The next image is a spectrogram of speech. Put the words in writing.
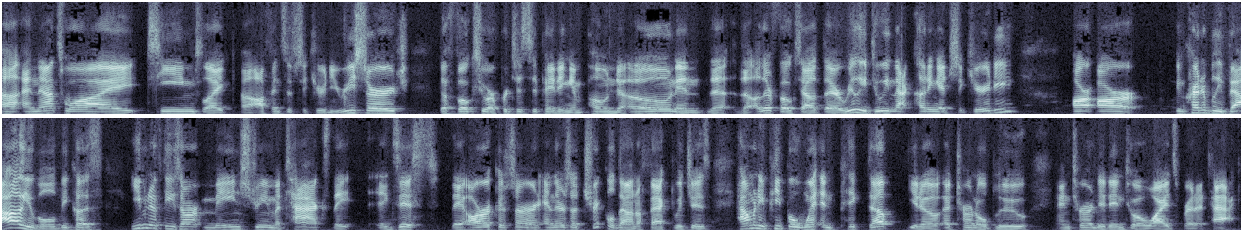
Uh, and that's why teams like uh, Offensive Security Research, the folks who are participating in Pwn2Own, and the, the other folks out there really doing that cutting edge security are, are incredibly valuable because even if these aren't mainstream attacks, they exist, they are a concern. And there's a trickle down effect, which is how many people went and picked up, you know, EternalBlue and turned it into a widespread attack.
